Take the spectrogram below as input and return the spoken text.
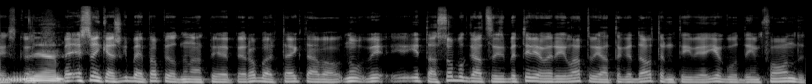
eiropeisko. Es vienkārši gribēju papildināt pie, pie Roberta teiktā, vēl, nu, ir tās obligācijas, bet ir jau arī Latvijā tagad alternatīvie ieguldījumi fondi.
